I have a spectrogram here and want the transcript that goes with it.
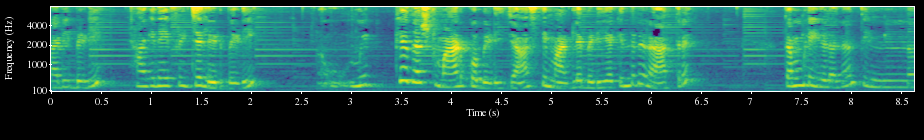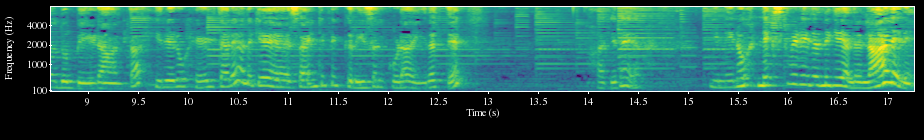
ಮರಿಬೇಡಿ ಹಾಗೆಯೇ ಫ್ರಿಜ್ಜಲ್ಲಿ ಇಡಬೇಡಿ. ಮಿಕ್ಕದಷ್ಟು ಮಾಡ್ಕೋಬೇಡಿ, ಜಾಸ್ತಿ ಮಾಡಲೇಬೇಡಿ. ಯಾಕೆಂದರೆ ರಾತ್ರಿ ತಂಬಳಿಗಳನ್ನು ತಿನ್ನೋದು ಬೇಡ ಅಂತ ಹಿರಿಯರು ಹೇಳ್ತಾರೆ. ಅದಕ್ಕೆ ಸೈಂಟಿಫಿಕ್ ರೀಸನ್ ಕೂಡ ಇರುತ್ತೆ. ಹಾಗೆಯೇ ಇನ್ನೇನು ನೆಕ್ಸ್ಟ್ ವಿಡಿಯೋದೊಂದಿಗೆ ಅಂದರೆ ನಾಳೆನೆ.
